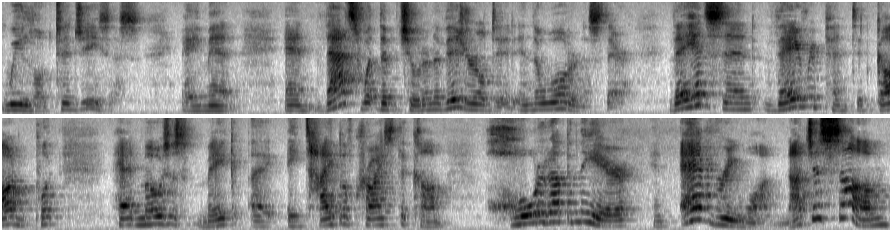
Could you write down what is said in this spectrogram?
We look to Jesus. Amen. And that's what the children of Israel did in the wilderness there. They had sinned, they repented. God put had Moses make a, a type of Christ to come, hold it up in the air, and everyone, not just some,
